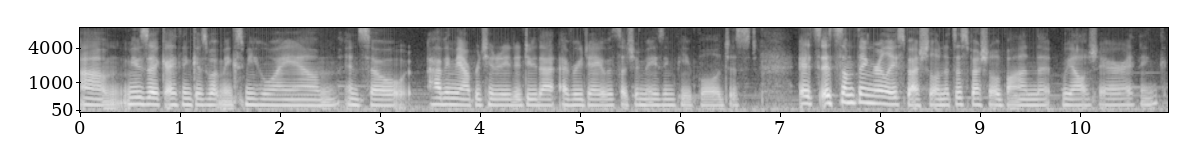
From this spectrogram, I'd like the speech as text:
Um, music, I think, is what makes me who I am, and so having the opportunity to do that every day with such amazing people, just, it's, it's something really special, and it's a special bond that we all share, I think.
